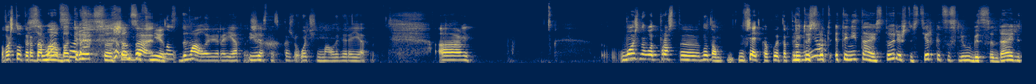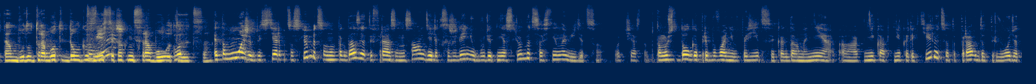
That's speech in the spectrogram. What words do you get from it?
во что-то Сама оботрется, шансов да, нет. Ну, да? Маловероятно, честно скажу, очень маловероятно можно вот просто, ну, там, взять какой-то пример. Ну, то есть вот это не та история, что стерпится, слюбится, да, или там будут работать долго Ты вместе, как-нибудь сработаются. Вот это может быть стерпится, слюбится, но тогда за этой фразой на самом деле, к сожалению, будет не слюбиться, а сненавидеться, вот честно. Потому что долгое пребывание в позиции, когда она не, а, никак не корректируется, это правда приводит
